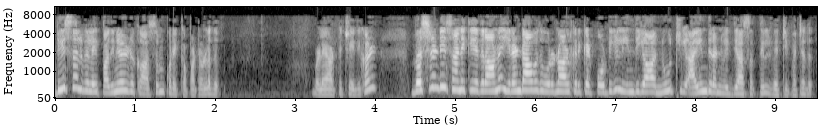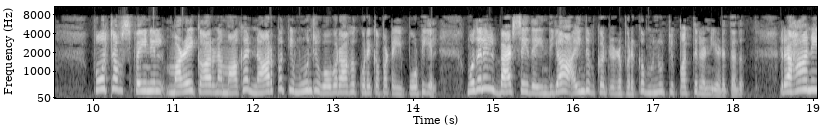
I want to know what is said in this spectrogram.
டீசல் விலை பதினேழு காசும் குறைக்கப்பட்டுள்ளது. செய்திகள் வெஸ்ட் இண்டீஸ் அணிக்கு எதிரான இரண்டாவது ஒருநாள் கிரிக்கெட் போட்டியில் இந்தியா நூற்றி ஐந்து ரன் வித்தியாசத்தில் வெற்றி பெற்றது. போர்ட் ஆப் ஸ்பெயினில் மழை காரணமாக நாற்பத்தி மூன்று ஒவராக குறைக்கப்பட்ட இப்போட்டியில் முதலில் பேட் செய்த இந்தியா ஐந்து விக்கெட் இழப்பிற்கு முன்னூற்றி பத்து ரன் எடுத்தது. ரஹானே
